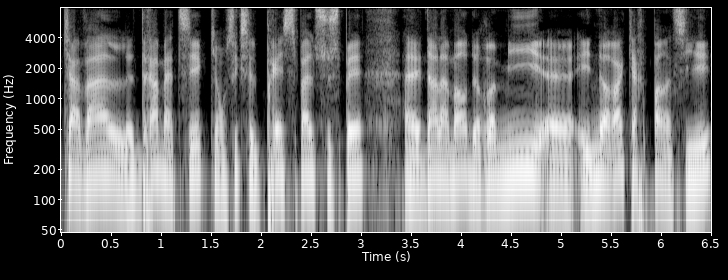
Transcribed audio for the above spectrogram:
cavale dramatique. On sait que c'est le principal suspect dans la mort de Romy et Nora Carpentier.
